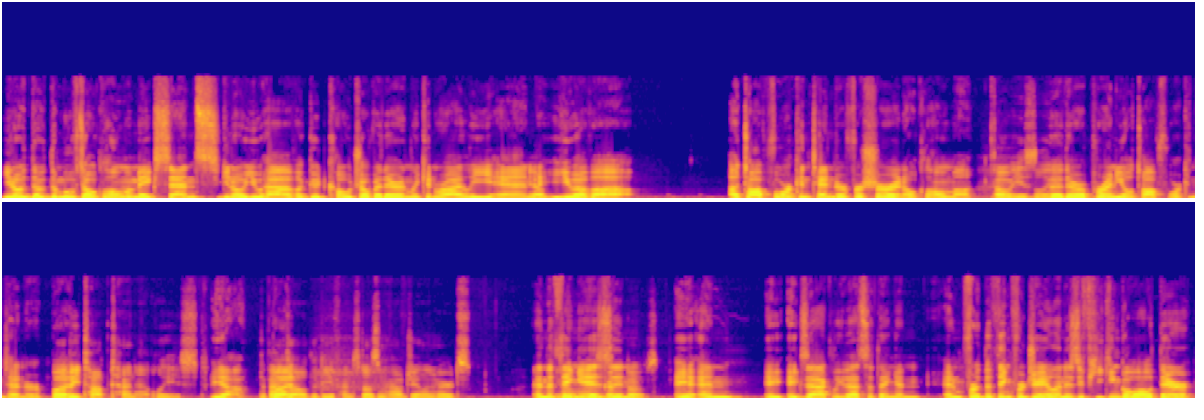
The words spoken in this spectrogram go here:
you know, the the move to Oklahoma makes sense. You know, you have a good coach over there in Lincoln Riley, and Yep. you have a a top four contender for sure in Oklahoma. Oh, easily. They're, they're a perennial top four contender, but They'll be top ten at least. yeah, Depends but- how the defense does and how Jalen Hurts. And the thing know, is, and does. and exactly that's the thing, and and for the thing for Jalen is if he can go out there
